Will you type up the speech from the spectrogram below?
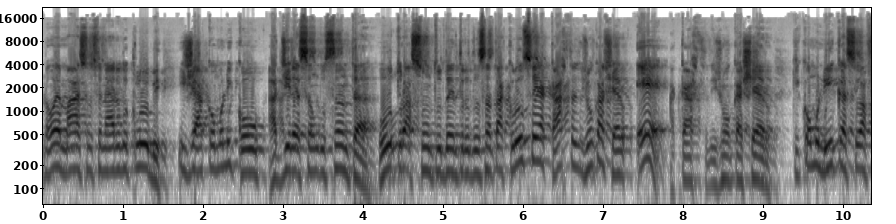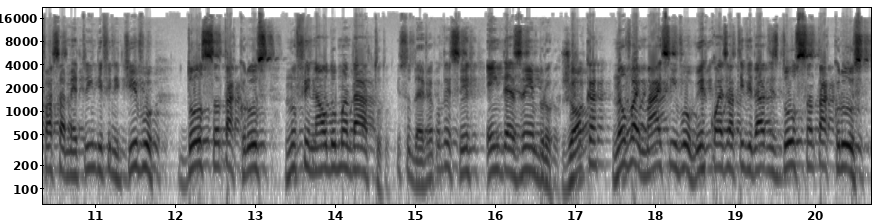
Não é mais funcionário do clube e já comunicou à direção do Santa. Outro assunto dentro do Santa Cruz foi a carta de João Cachero. É é a carta de João Cachero, que comunica seu afastamento indefinitivo do Santa Cruz no final do mandato. Isso deve acontecer em dezembro. Joca não vai mais se envolver com as atividades do Santa Cruz,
